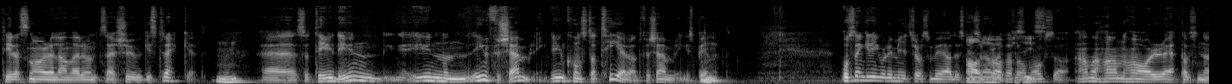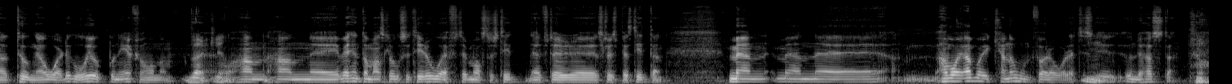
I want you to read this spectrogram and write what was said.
till att snarare landa runt så här 20-strecket. Mm. Eh, så det är ju det är ju en, en, en försämring. Det är ju en konstaterad försämring i spelet. Mm. Och sen Grigor Dimitrov som vi alldeles nyss Ja, pratat om också. Han, han har ett av sina tunga år. Det går ju upp och ner för honom. Verkligen. Och han, han, eh, jag vet inte om han slog sig till ro efter, Masters efter eh, slutspelstiteln. Men, men eh, han, var, han var ju kanon förra året Mm. under hösten. Ja.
